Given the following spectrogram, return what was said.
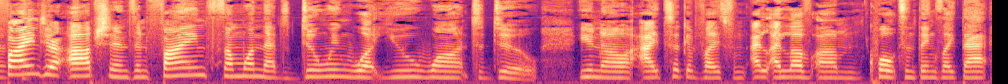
find your options and find someone that's doing what you want to do. You know, I took advice from I, I love um, quotes and things like that.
